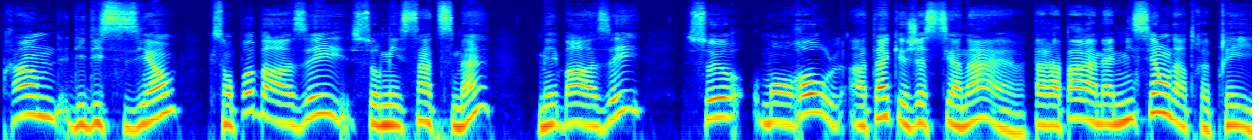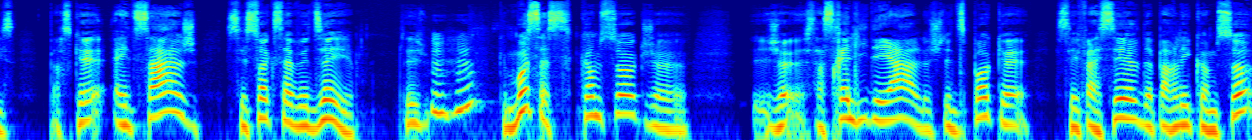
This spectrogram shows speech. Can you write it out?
prendre des décisions qui ne sont pas basées sur mes sentiments, mais basées sur mon rôle en tant que gestionnaire par rapport à ma mission d'entreprise. Parce que être sage, c'est ça que ça veut dire. Mm-hmm. Moi, c'est comme ça que je, ça serait l'idéal. Je ne te dis pas que c'est facile de parler comme ça,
